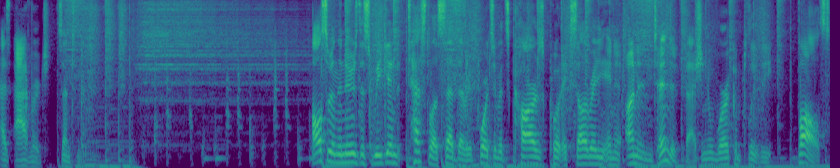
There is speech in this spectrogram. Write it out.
as average sentiment. Also in the news this weekend, Tesla said that reports of its cars, quote, accelerating in an unintended fashion were completely false.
